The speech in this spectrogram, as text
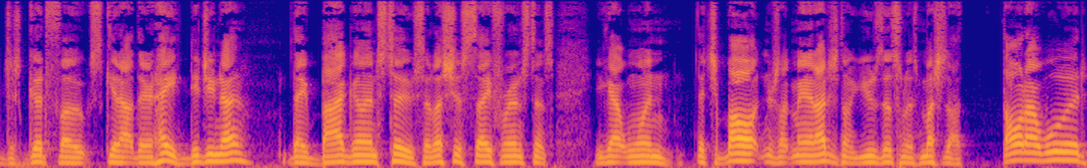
Just good folks. Get out there. Hey, did you know they buy guns too. So let's just say, for instance, you got one that you bought, and it's like, man, I just don't use this one as much as I thought I would.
